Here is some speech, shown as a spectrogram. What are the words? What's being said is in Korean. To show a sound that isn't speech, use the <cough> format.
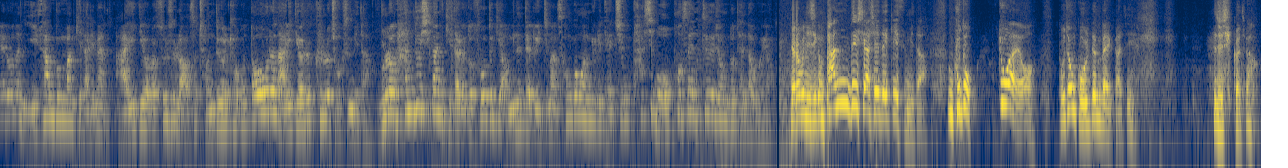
때로는 2, 3분만 기다리면 아이디어가 술술 나와서 전등을 켜고 떠오른 아이디어를 글로 적습니다. 물론 한두 시간 기다려도 소득이 없는 때도 있지만 성공 확률이 대충 85% 정도 된다고 해요. 여러분이 지금 반드시 하셔야 될 게 있습니다. 구독, 좋아요, 도전 골든벨까지 <laughs> 해주실 거죠?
